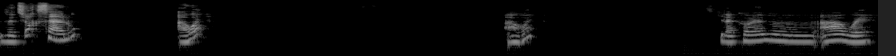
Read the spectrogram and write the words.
Vous êtes sûr que c'est un loup? Ah ouais? Ah ouais? Qu'il a quand même... euh, Ah ouais.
